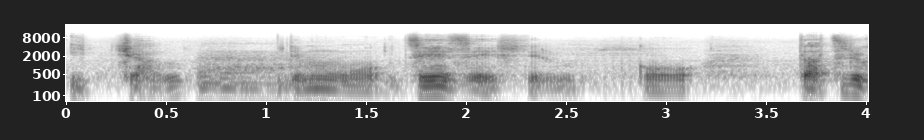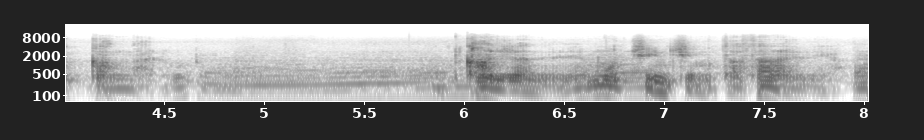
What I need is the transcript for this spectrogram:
行っちゃう。うん。でもうゼーゼーしてる。こう脱力感がある。感じなんだよね。もうチンチンも立たないのよ。うん。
